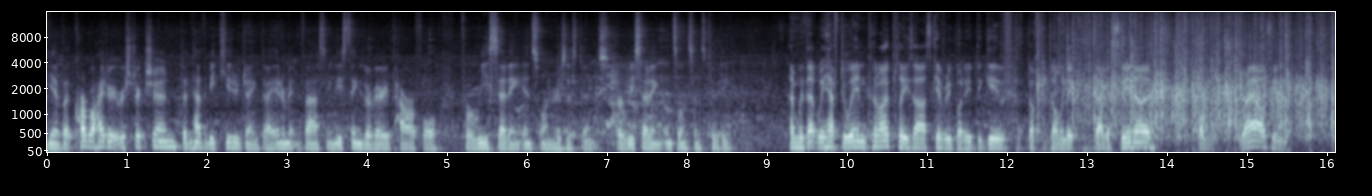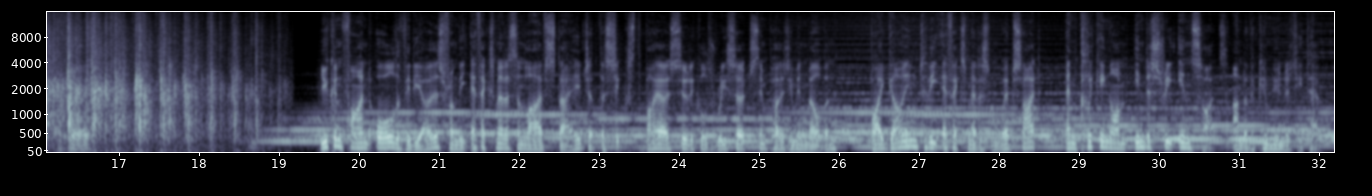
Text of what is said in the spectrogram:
Yeah, but carbohydrate restriction doesn't have to be ketogenic diet, intermittent fasting. These things are very powerful for resetting insulin resistance or resetting insulin sensitivity. And with that, we have to end. Could I please ask everybody to give Dr. Dominic D'Agostino a rousing applause? You can find all the videos from the FX Medicine Live stage at the 6th Bioceuticals Research Symposium in Melbourne by going to the FX Medicine website and clicking on Industry Insights under the Community tab.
